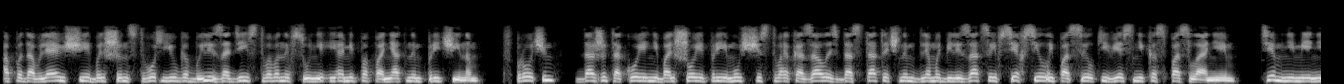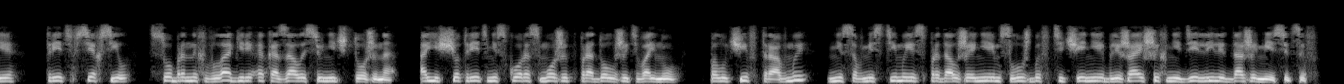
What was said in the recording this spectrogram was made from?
а подавляющее большинство Хьюга были задействованы в Суне и Ами по понятным причинам. Впрочем, даже такое небольшое преимущество оказалось достаточным для мобилизации всех сил и посылки Вестника с посланием. Тем не менее, треть всех сил, собранных в лагере оказалась уничтожена, а еще треть не скоро сможет продолжить войну, получив травмы, несовместимые с продолжением службы в течение ближайших недель или даже месяцев.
